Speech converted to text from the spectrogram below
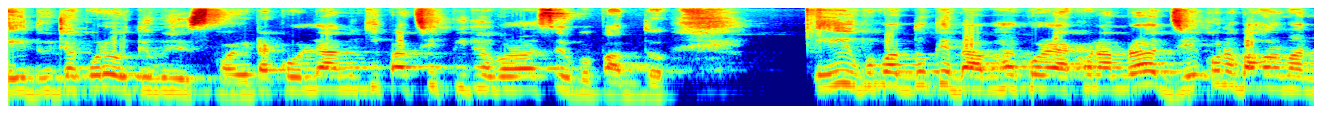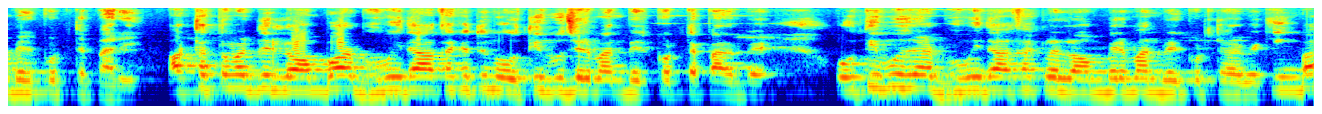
এই দুইটা করে অতিভুজ স্কোয়ার। এটা করলে আমি কি পাচ্ছি? পিথাগোরাসের উপপাদ্য। এই উপপাদ্যকে ব্যবহার করে এখন আমরা যে কোনো বাহুর মান বের করতে পারি। অর্থাৎ তোমার যদি লম্ব আর ভূমি দেওয়া থাকে, তুমি অতিভুজের মান বের করতে পারবে। অতিভুজ আর ভূমি দেওয়া থাকলে লম্বের মান বের করতে পারবে, কিংবা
